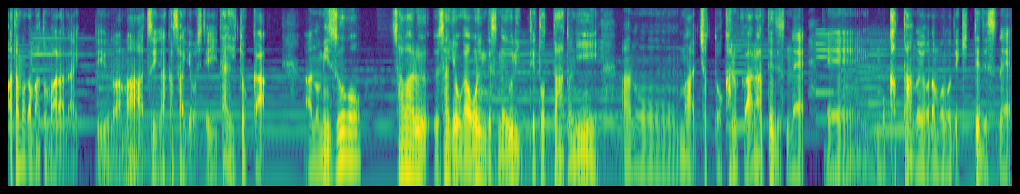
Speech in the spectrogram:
頭がまとまらないっていうのは、まあ、暑い中作業していたりとか、あの、水を触る作業が多いんですね。ウリって取った後に、あのーまあ、ちょっと軽く洗ってですね、えーもうカッターのようなもので切ってですね、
